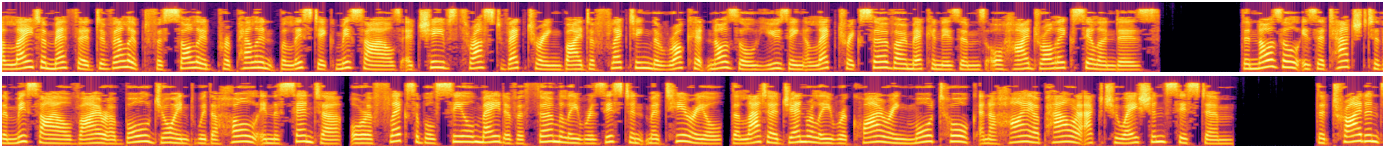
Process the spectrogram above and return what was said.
A later method developed for solid propellant ballistic missiles achieves thrust vectoring by deflecting the rocket nozzle using electric servomechanisms or hydraulic cylinders. The nozzle is attached to the missile via a ball joint with a hole in the center, or a flexible seal made of a thermally resistant material, the latter generally requiring more torque and a higher power actuation system. The Trident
